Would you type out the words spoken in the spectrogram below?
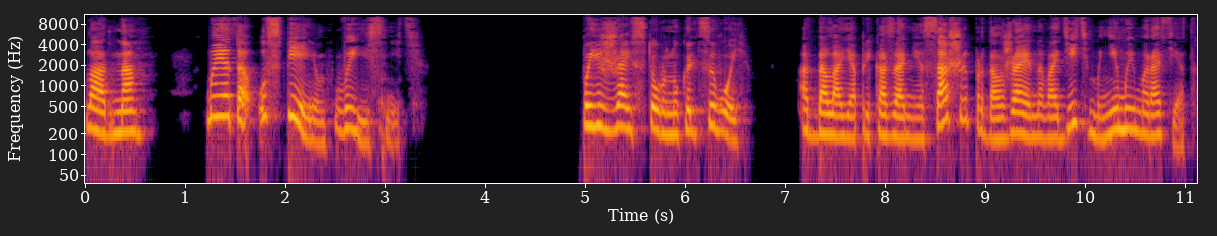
Ладно, мы это успеем выяснить. «Поезжай в сторону кольцевой», – отдала я приказание Саше, продолжая наводить мнимый марафет.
